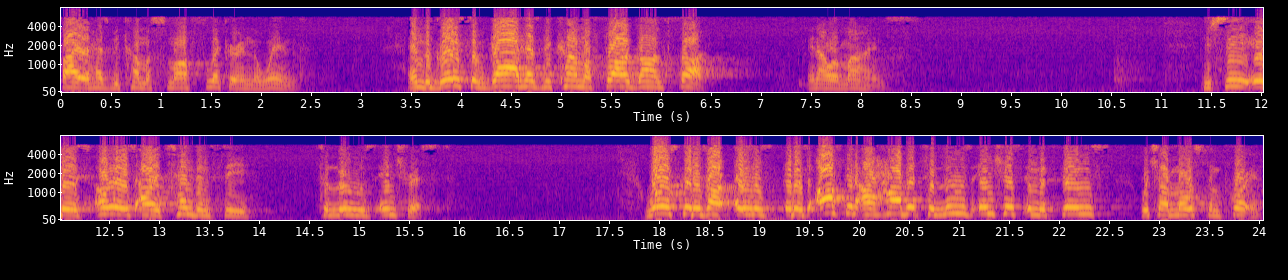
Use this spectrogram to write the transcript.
fire has become a small flicker in the wind. And the grace of God has become a far gone thought in our minds. You see, it is always our tendency to lose interest. Worse, it is, our, it, is, it is often our habit to lose interest in the things which are most important.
